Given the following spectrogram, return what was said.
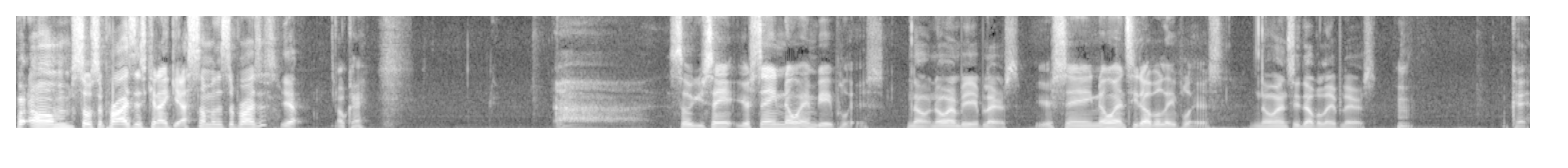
But um, so surprises. Can I guess some of the surprises? Yep. Okay. So you say you're saying no NBA players. No, no NBA players. You're saying no NCAA players. No NCAA players. Okay.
